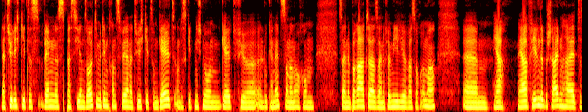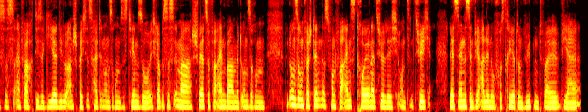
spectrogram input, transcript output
natürlich geht es, wenn es passieren sollte mit dem Transfer, natürlich geht es um Geld und es geht nicht nur um Geld für Luca Netz, sondern auch um seine Berater, seine Familie, was auch immer. Ähm, ja, ja, fehlende Bescheidenheit, das ist einfach diese Gier, die du ansprichst, ist halt in unserem System so. Ich glaube, es ist immer schwer zu vereinbaren mit unserem, mit unserem Verständnis von Vereinstreue natürlich. Und natürlich, letzten Endes sind wir alle nur frustriert und wütend, weil wir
